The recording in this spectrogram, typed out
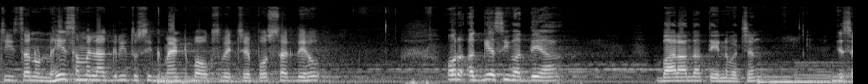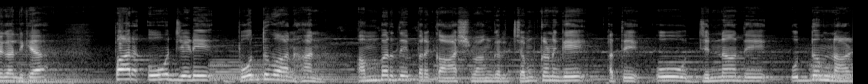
ਚੀਜ਼ ਤੁਹਾਨੂੰ ਨਹੀਂ ਸਮਝ ਲੱਗ ਰਹੀ, ਤੁਸੀਂ ਕਮੈਂਟ ਬਾਕਸ ਵਿੱਚ ਪੁੱਛ ਸਕਦੇ ਹੋ। ਔਰ ਅੱਗੇ ਅਸੀਂ ਵਧਦੇ ਹਾਂ। 12 ਦਾ 3 ਵਚਨ। ਇਸ ਜਗ੍ਹਾ ਲਿਖਿਆ, ਪਰ ਉਹ ਜਿਹੜੇ ਬੁੱਧਵਾਨ ਹਨ ਅੰਬਰ ਦੇ ਪ੍ਰਕਾਸ਼ ਵਾਂਗਰ ਚਮਕਣਗੇ ਅਤੇ ਉਹ ਜਿਨ੍ਹਾਂ ਦੇ ਉਦਮ ਨਾਲ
